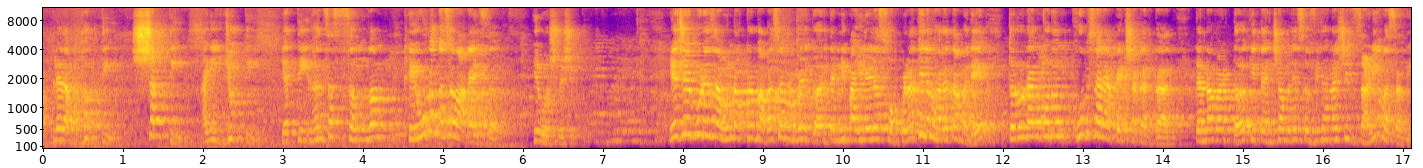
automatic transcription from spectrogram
आपल्याला भक्ती शक्ती आणि युक्ती या तिघांचा संगम ठेवून कसं वागायचं ही गोष्ट शिकते याच्यापुढे जाऊन डॉक्टर बाबासाहेब आंबेडकर त्यांनी पाहिलेल्या स्वप्नातील भारतामध्ये तरुणांकडून खूप साऱ्या अपेक्षा करतात. त्यांना वाटतं की त्यांच्यामध्ये संविधानाची जाणीव असावी.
